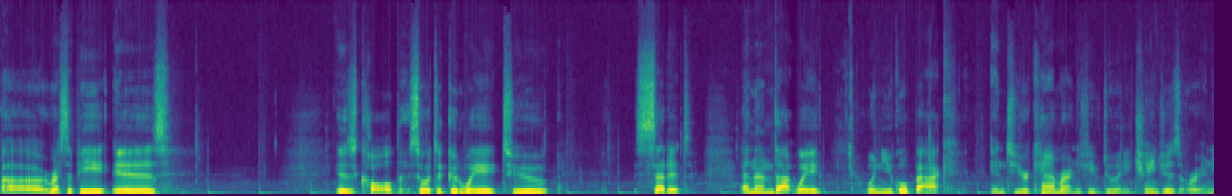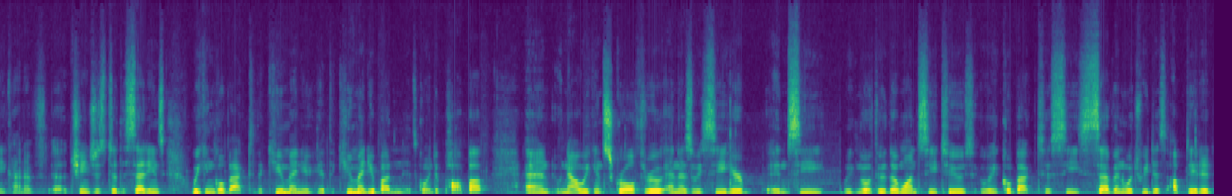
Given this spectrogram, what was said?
uh, recipe is is called. So it's a good way to set it and then that way when you go back into your camera and if you do any changes or any kind of uh, changes to the settings, we can go back to the Q menu, hit the Q menu button, it's going to pop up and now we can scroll through and as we see here in C, we can go through the one, C2, we go back to C7 which we just updated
